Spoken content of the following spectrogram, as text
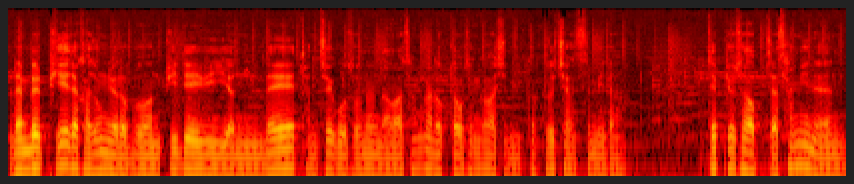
램벨 피해자 가족 여러분 비대위 연대 단체 고소는 나와 상관없다고 생각하십니까? 그렇지 않습니다. 대표 사업자 3위는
